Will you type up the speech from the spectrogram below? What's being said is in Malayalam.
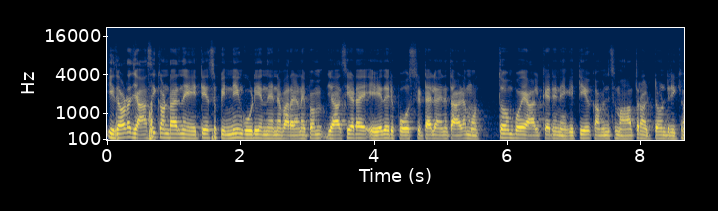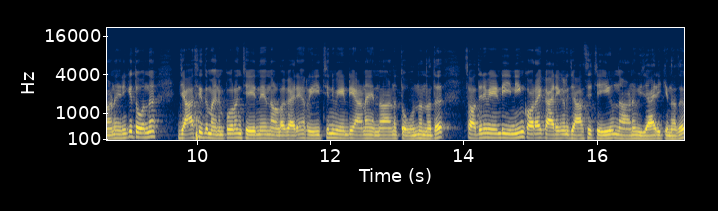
ഇതോടെ ജാസിക്കുണ്ടായിരുന്ന എ ടി എസ് പിന്നെയും കൂടി എന്ന് തന്നെ പറയണം. ഇപ്പം ജാസിയുടെ ഏതൊരു പോസ്റ്റ് ഇട്ടാലും അതിന് താഴെ മൊത്തവും പോയ ആൾക്കാർ നെഗറ്റീവ് കമൻസ് മാത്രം ഇട്ടുകൊണ്ടിരിക്കുകയാണ് എനിക്ക് തോന്നുന്നത് ജാസ് ഇത് മനഃപൂർവം ചെയ്യുന്നതെന്നുള്ള കാര്യം റീച്ചിന് വേണ്ടിയാണ് എന്നാണ് തോന്നുന്നത്. സോ അതിനുവേണ്ടി ഇനിയും കുറേ കാര്യങ്ങൾ ജാസി ചെയ്യുമെന്നാണ് വിചാരിക്കുന്നത്.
